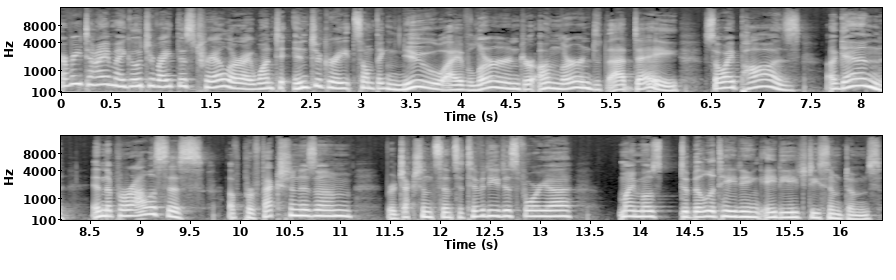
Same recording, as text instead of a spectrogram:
Every time I go to write this trailer, I want to integrate something new I've learned or unlearned that day. So I pause again in the paralysis of perfectionism, rejection sensitivity dysphoria, my most debilitating ADHD symptoms.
